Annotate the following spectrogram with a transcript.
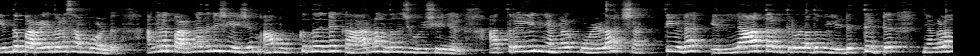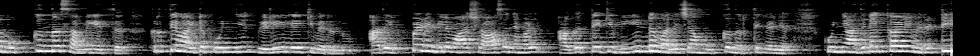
എന്ന് പറയുന്ന ഒരു സംഭവമുണ്ട്. അങ്ങനെ പറഞ്ഞതിന് ശേഷം ആ മുക്കുന്നതിന്റെ കാരണം എന്തെന്ന് ചോദിച്ചു കഴിഞ്ഞാൽ അത്രയും ഞങ്ങൾക്കുള്ള ശക്തിയുടെ എല്ലാ തരത്തിലുള്ളതും എടുത്തിട്ട് ഞങ്ങൾ ആ മുക്കുന്ന സമയത്ത് കൃത്യമായിട്ട് കുഞ്ഞ് വെളിയിലേക്ക് വരുന്നു. അത് എപ്പോഴെങ്കിലും ആ ശ്വാസം ഞങ്ങൾ അകത്തേക്ക് വീണ്ടും വലിച്ച് ആ മുക്ക് നിർത്തി കഴിഞ്ഞാൽ കുഞ്ഞ് അതിനേക്കാൾ ഇരട്ടി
